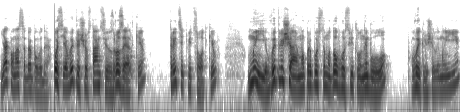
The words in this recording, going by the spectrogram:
Як вона себе поведе? Ось я виключив станцію з розетки 30%. Ми її виключаємо, припустимо, довго світло не було. Виключили ми її.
